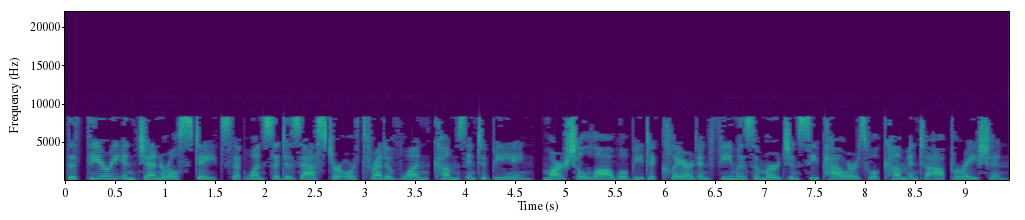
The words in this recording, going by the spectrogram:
The theory in general states that once a disaster or threat of one comes into being, martial law will be declared and FEMA's emergency powers will come into operation.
